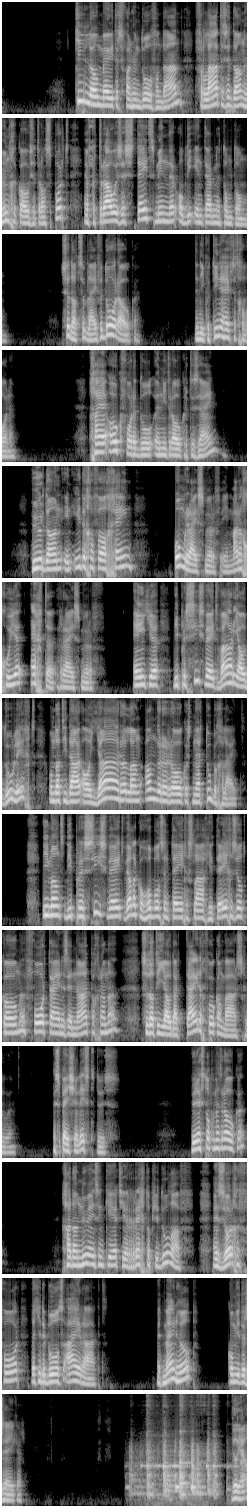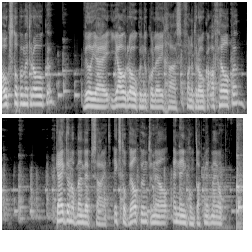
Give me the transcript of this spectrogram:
Kilometers van hun doel vandaan verlaten ze dan hun gekozen transport en vertrouwen ze steeds minder op die interne tomtom, zodat ze blijven doorroken. De nicotine heeft het gewonnen. Ga jij ook voor het doel een niet-roker te zijn? Huur dan in ieder geval geen omrijsmurf in, maar een goede, echte rijsmurf. Eentje die precies weet waar jouw doel ligt, omdat hij daar al jarenlang andere rokers naartoe begeleidt. Iemand die precies weet welke hobbels en tegenslagen je tegen zult komen, voor, tijdens en na het programma, zodat hij jou daar tijdig voor kan waarschuwen. Een specialist dus. Wil jij stoppen met roken? Ga dan nu eens een keertje recht op je doel af. En zorg ervoor dat je de boels eye raakt. Met mijn hulp kom je er zeker. Wil jij ook stoppen met roken? Wil jij jouw rokende collega's van het roken afhelpen? Kijk dan op mijn website ikstopwel.nl en neem contact met mij op.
